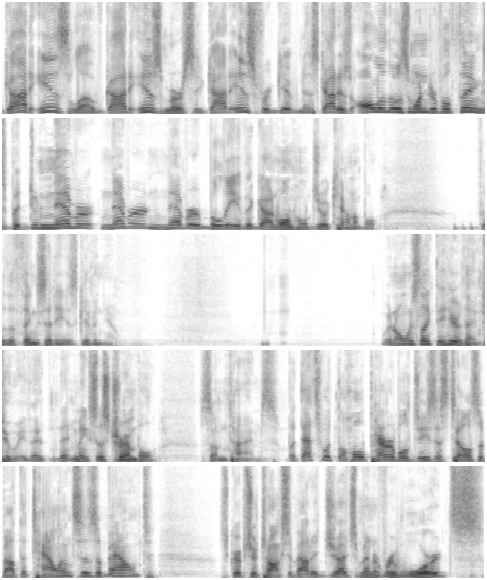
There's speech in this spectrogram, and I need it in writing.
God is love. God is mercy. God is forgiveness. God is all of those wonderful things, but do never, never, never believe that God won't hold you accountable for the things that He has given you. We don't always like to hear that, do we? That, that makes us tremble sometimes. But that's what the whole parable Jesus tells about the talents is about. Scripture talks about a judgment of rewards.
